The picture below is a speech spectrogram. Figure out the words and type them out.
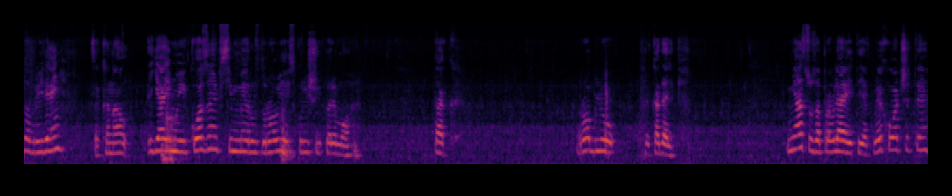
Добрий день, це канал Я і мої кози. Всім миру, здоров'я і скорішої перемоги. Так, роблю фрикадельки. М'ясо заправляєте, як ви хочете.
